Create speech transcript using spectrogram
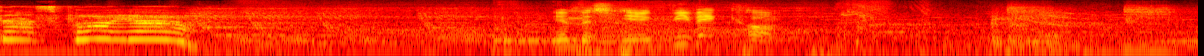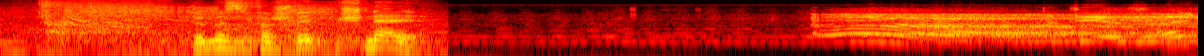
Das Feuer! Wir müssen hier irgendwie wegkommen. Wir müssen verschwinden, schnell! Ah, und ihr seid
